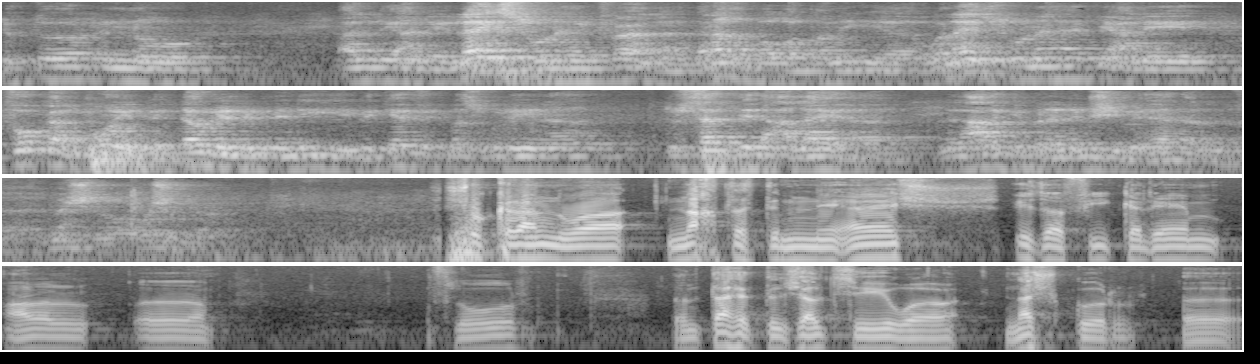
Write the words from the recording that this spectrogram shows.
الدكتور إنه قال يعني ليس هناك فعلا رغبة وطنية وليس هناك يعني focal point الدولة اللبنانية بكافة مسؤولينها تسدد عليها لنعرف كيف بدنا نمشي بهذا المشروع وشكرا شكرا ونختتم النقاش إذا في كلام على ال floor انتهت الجلسة ونشكر آه،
